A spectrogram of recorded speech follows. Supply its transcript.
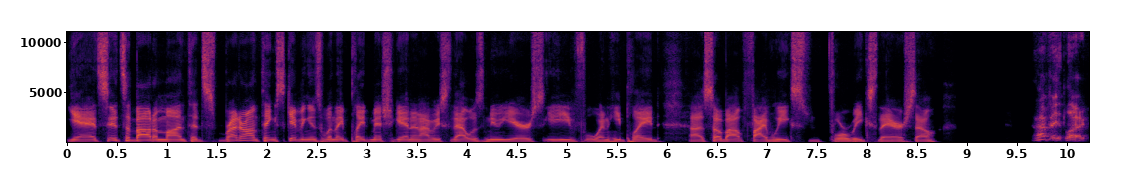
Yeah, it's it's about a month. It's right around Thanksgiving is when they played Michigan, and obviously that was New Year's Eve when he played. Uh, so about five weeks, four weeks there. So I mean, like,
